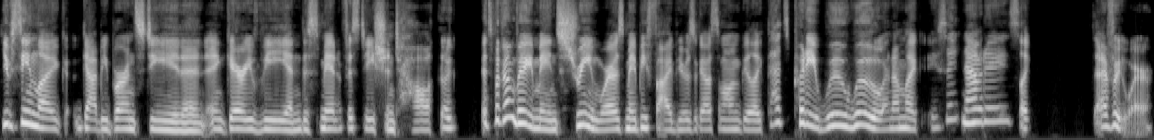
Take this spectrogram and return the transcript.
you've seen like Gabby Bernstein and, and Gary Vee and this manifestation talk. Like it's become very mainstream. Whereas maybe five years ago, someone would be like, that's pretty woo woo. And I'm like, is it nowadays? Like everywhere.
